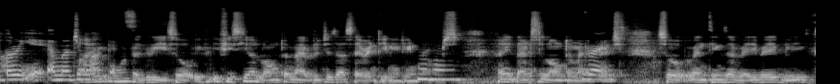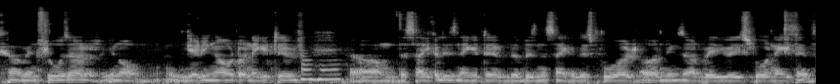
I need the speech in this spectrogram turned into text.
other emerging I markets. I won't agree. So if, if you see our long-term averages are 17, 18 times, right? That's the long-term average. Right. So when things are very, very bleak, uh, when flows are, you know, getting out or negative, um, the cycle is negative, the business cycle is poor, earnings are very, very slow or negative,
